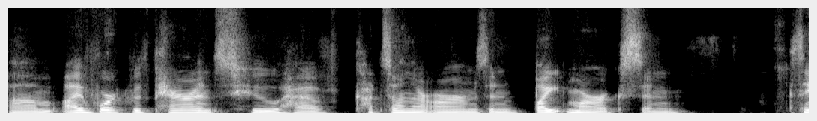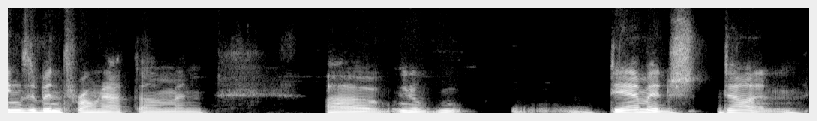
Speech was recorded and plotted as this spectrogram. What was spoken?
Um, I've worked with parents who have cuts on their arms and bite marks and things have been thrown at them and uh, you know damage done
